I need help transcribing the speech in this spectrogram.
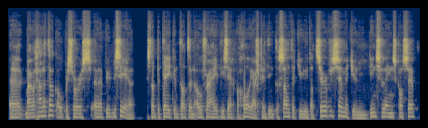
Uh, maar we gaan het ook open source publiceren. Dus dat betekent dat een overheid die zegt van goh, ja, ik vind het interessant dat jullie dat servicen met jullie dienstverleningsconcept.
